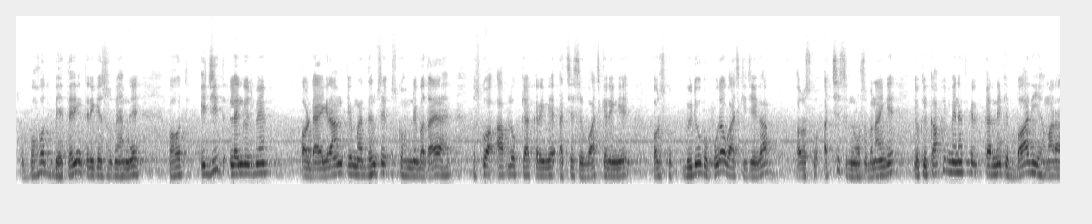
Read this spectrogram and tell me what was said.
तो बहुत बेहतरीन तरीके से उसमें हमने बहुत इजी लैंग्वेज में और डायग्राम के माध्यम से उसको हमने बताया है। उसको आप लोग क्या करेंगे, अच्छे से वॉच करेंगे। और उसको, वीडियो को पूरा वॉच कीजिएगा। और उसको अच्छे से नोट्स बनाएँगे क्योंकि काफ़ी मेहनत कर, करने के बाद ही हमारा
